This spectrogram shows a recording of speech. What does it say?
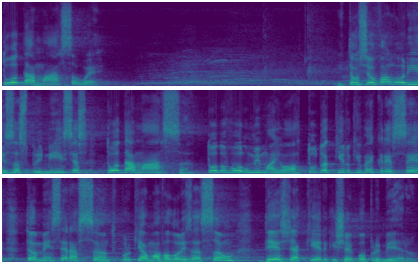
toda a massa o é. Então, se eu valorizo as primícias, toda a massa, todo o volume maior, tudo aquilo que vai crescer também será santo, porque há uma valorização desde aquele que chegou primeiro.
